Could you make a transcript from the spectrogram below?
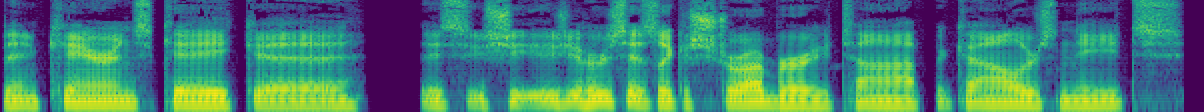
Then Karen's cake, uh, she, hers has like a strawberry top. The collar's neat.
